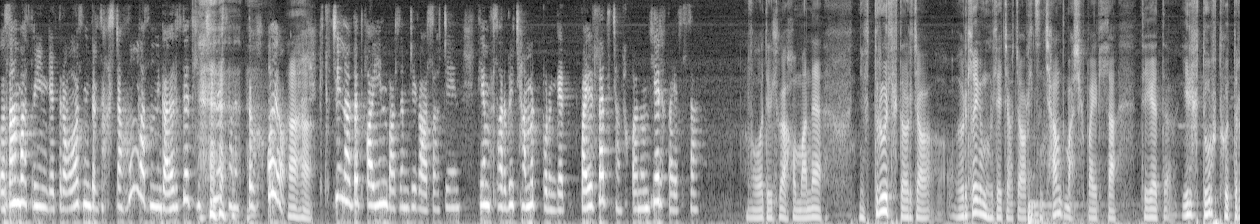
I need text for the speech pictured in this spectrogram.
Улаанбаатарын ингээд тэр уулан дээр зогсож байгаа хүн болгон ингээд ордод хичнээн санагддаг байхгүй юу? Гэтэл чи надад гоё энэ боломжийг олгож гин. Тийм болохоор би чамд бүр ингээд баярлаад чамахгүй үнэхээр их баярлалаа. Оо тэгэлгүй ах манай нэвтрүүлэгт орж урилгыг нь хүлээж авч оролцсон чамд маш их баярлалаа. Тэгээд эх дөрөвт өдөр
